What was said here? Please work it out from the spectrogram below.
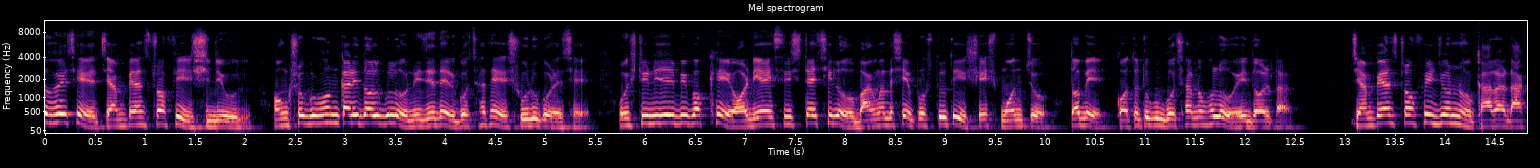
হয়েছে চ্যাম্পিয়ন্স ট্রফি শিডিউল। অংশগ্রহণকারী দলগুলো নিজেদের গোছাতে শুরু করেছে। ওয়েস্ট ইন্ডিজের বিপক্ষে অডিআই সিরিজটাই ছিল বাংলাদেশের প্রস্তুতির শেষ মঞ্চ। তবে কতটুকু গোছানো হলো এই দলটার? চ্যাম্পিয়ন্স ট্রফির জন্য কারা ডাক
